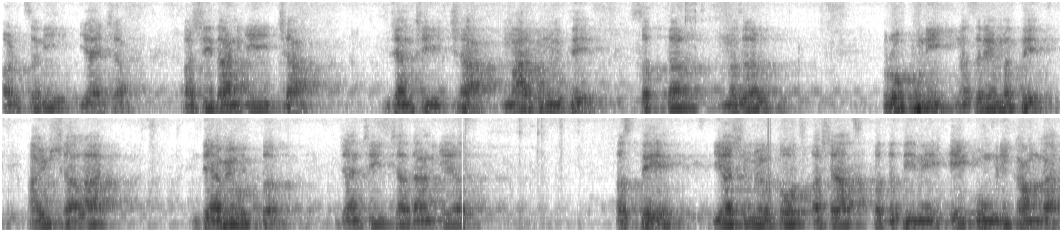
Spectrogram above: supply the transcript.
अडचणी यायच्या. अशी दानगी इच्छा ज्यांची इच्छा मार्ग मिळते सत्तर नजर रोखुनी नजरेमध्ये आयुष्याला द्यावे उत्तर ज्यांची इच्छा दांडगी असते यश मिळतोच अशाच पद्धतीने एक गोंगडी कामगार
